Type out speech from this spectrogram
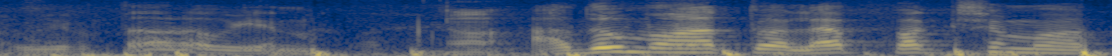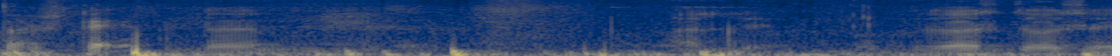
ಅವು ಇರ್ತಾವ್ರ ಅವು ಏನು. ಅದು ಮಹತ್ವ ಅಲ್ಲ ಪಕ್ಷ ಮಹತ್ವ ಅಷ್ಟೇ. ಅಲ್ಲೇ. ದೋಸೆ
